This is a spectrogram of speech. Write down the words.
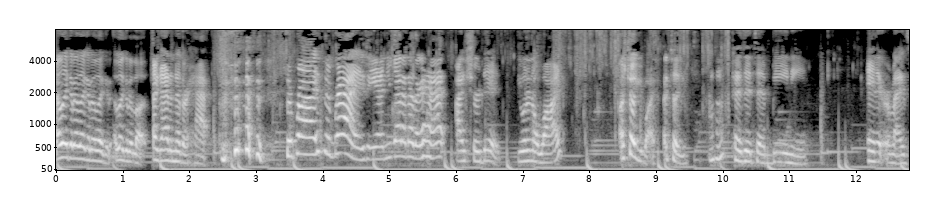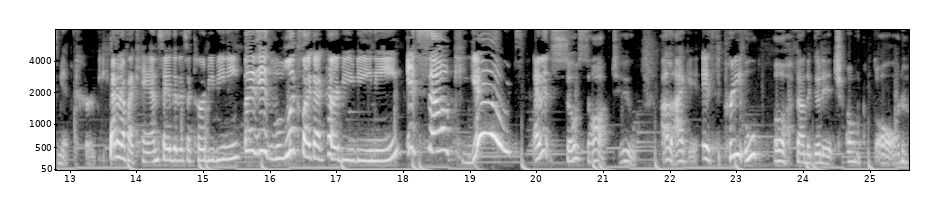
I like it. I like it. I like it. I like it a lot. I got another hat. surprise, surprise. And you got another hat? I sure did. You want to know why? I'll show you why. I'll tell you. Because mm-hmm. it's a beanie and it reminds me of Kirby. I don't know if I can say that it's a Kirby beanie, but it looks like a Kirby beanie. It's so cute! And it's so soft too. I like it. It's pretty, ooh, oh, found a good itch. Oh my God.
